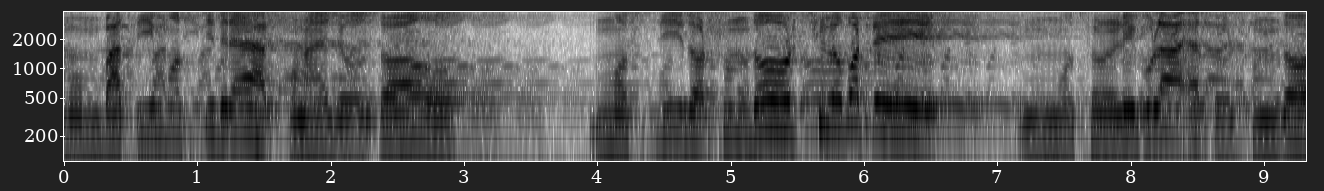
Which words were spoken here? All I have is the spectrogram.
মোমবাতি মসজিদের এক কোনায় জ্বলত। মসজিদ সুন্দর ছিল বটে মুসল্লি গুলা এত সুন্দর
